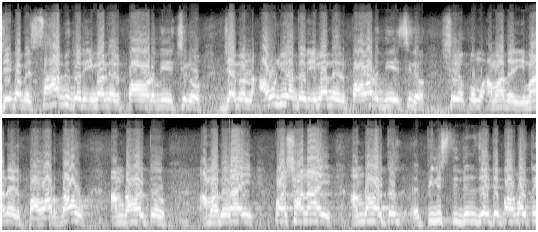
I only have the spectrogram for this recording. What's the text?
যেভাবে সাহাবিদের ইমানের পাওয়ার দিয়েছিল, যেমন আউলিয়াদের ইমানের পাওয়ার দিয়েছিল, সেরকম আমাদের ইমানের পাওয়ার দাও। আমরা হয়তো আমাদের নাই, পয়সা নাই, আমরা হয়তো ফিলিস্তিনিতে যাইতে পারব, হয়তো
